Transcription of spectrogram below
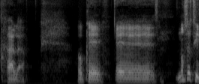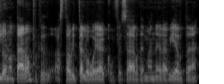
Jala. Ok. Eh, no sé si lo notaron, porque hasta ahorita lo voy a confesar de manera abierta.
